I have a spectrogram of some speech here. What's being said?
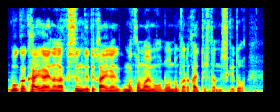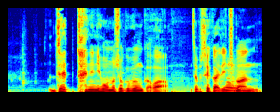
僕は海外長く住んでて海外、まあ、この前もロンドンから帰ってきたんですけど絶対に日本の食文化はやっぱ世界で一番、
